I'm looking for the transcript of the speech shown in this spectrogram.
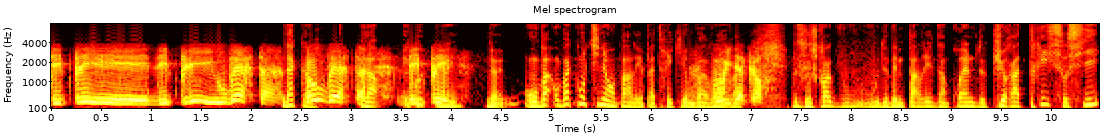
des plaies, des plaies ouvertes, hein. D'accord. pas ouvertes, hein. Alors, des écoute, plaies. oui. On va, on va continuer à en parler, Patrick, et on va voir. Oui, d'accord. Parce que je crois que vous, vous devez me parler d'un problème de curatrice aussi.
